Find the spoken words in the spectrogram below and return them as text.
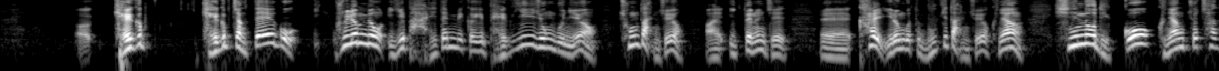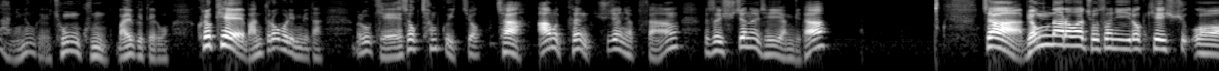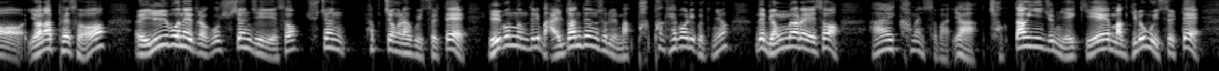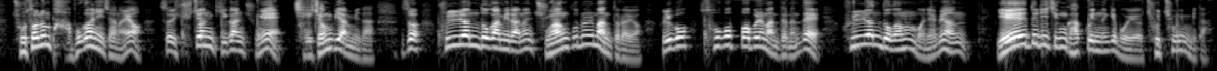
어, 계급 계급장 떼고 훈련병을 이게 말이 됩니까? 이게 백의종군이에요. 총도 안 줘요. 아 이때는 이제 에, 칼 이런 것도 무기도 안 줘요. 그냥 흰 옷 입고 그냥 쫓아다니는 거예요. 종군 말 그대로 그렇게 만들어 버립니다. 그리고 계속 참고 있죠. 자 아무튼 휴전 협상 그래서 휴전을 제의합니다. 자 명나라와 조선이 이렇게 휴, 어, 연합해서 일본 애들하고 휴전 제의에서 휴전 협정을 하고 있을 때 일본 놈들이 말도 안 되는 소리를 막 팍팍 해버리거든요. 근데 명나라에서 아이 가만 있어봐. 야 적당히 좀 얘기해 막 이러고 있을 때 조선은 바보가 아니잖아요. 그래서 휴전 기간 중에 재정비합니다. 그래서 훈련도감이라는 중앙군을 만들어요. 그리고 소고법을 만드는데 훈련도감은 뭐냐면 얘들이 지금 갖고 있는 게 뭐예요? 조총입니다.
